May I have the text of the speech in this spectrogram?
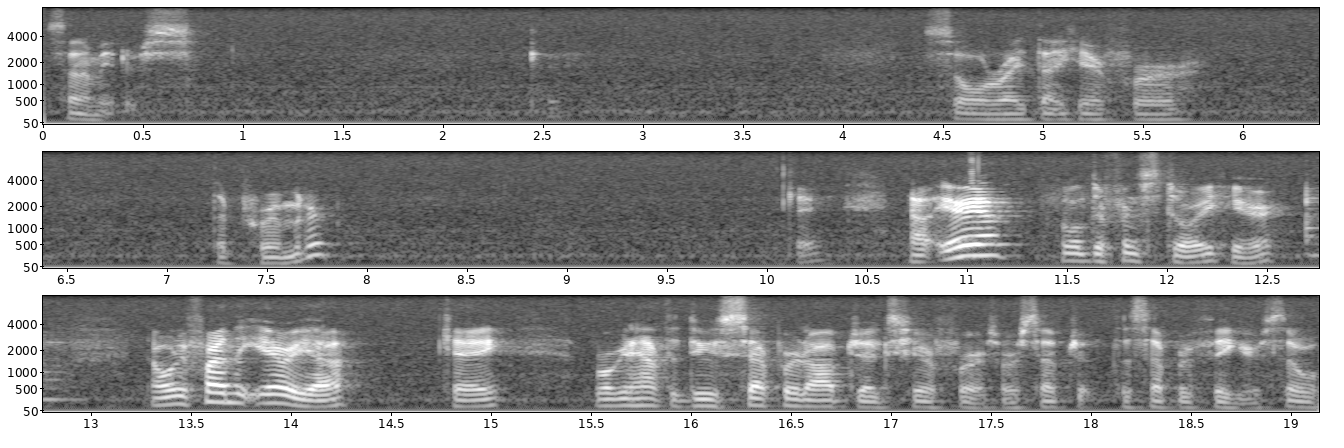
centimeters Okay. So we'll write that here for the perimeter. Okay. Now area, a little different story here. Now when we find the area, okay, we're going to have to do separate objects here first, or separate the separate figures. So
